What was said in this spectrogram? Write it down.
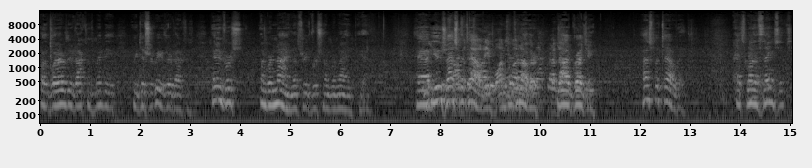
But whatever their doctrines may be, we disagree with their doctrines. Then in verse number 9, let's read verse number 9 again. Use hospitality one to another not grudging. Hospitality. That's one of the things that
